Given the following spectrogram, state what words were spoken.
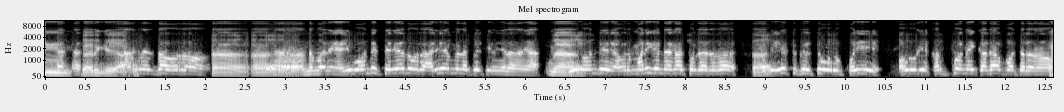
ம் சரிங்கய்யா. காங்கிரஸ் தான் வரும் அஹ் அந்த மாதிரி இவங்க வந்து தெரியாத ஒரு அறியாமையில பேசுவீங்கிறாங்க ஆ. இவங்க வந்து அவர் மணிகண்டன் என்ன சொல்றாரு? இயேசு கிறிஸ்து ஒரு பொய் அவருடைய கற்பனை கதாபாத்திரம்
